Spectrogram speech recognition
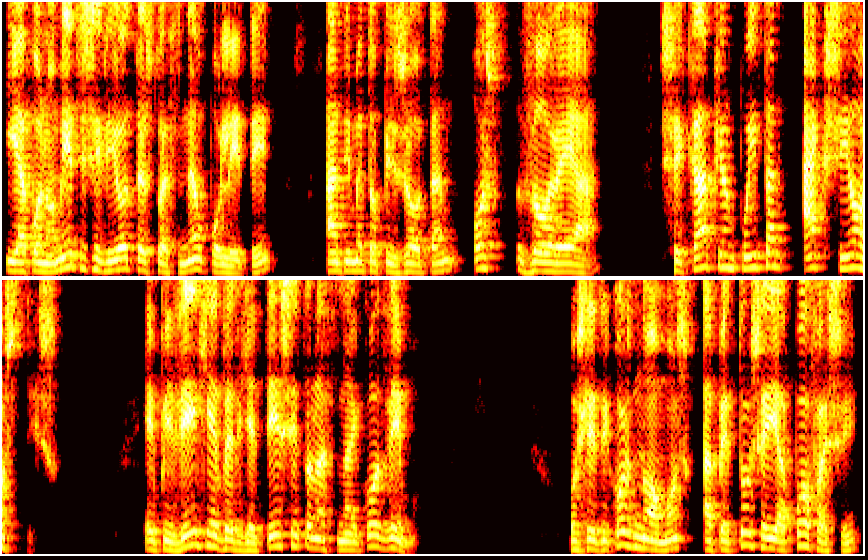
Η απονομή της ιδιότητας του Αθηναίου πολίτη αντιμετωπιζόταν ως δωρεά σε κάποιον που ήταν άξιός της, επειδή είχε ευεργετήσει τον Αθηναϊκό Δήμο. Ο σχετικός νόμος απαιτούσε η απόφαση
